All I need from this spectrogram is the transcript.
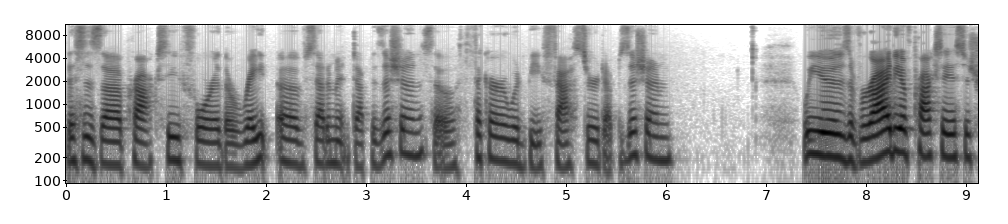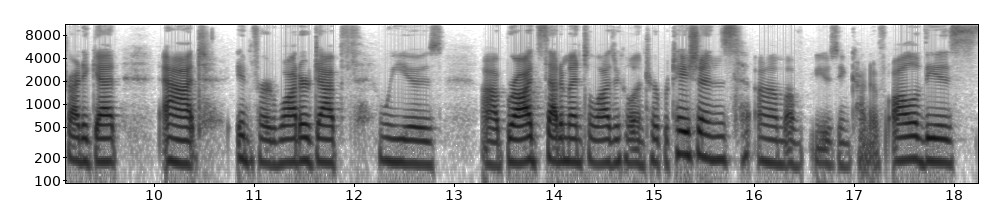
this is a proxy for the rate of sediment deposition, so thicker would be faster deposition. We use a variety of proxies to try to get at inferred water depth. We use uh, broad sedimentological interpretations um, of using kind of all of these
